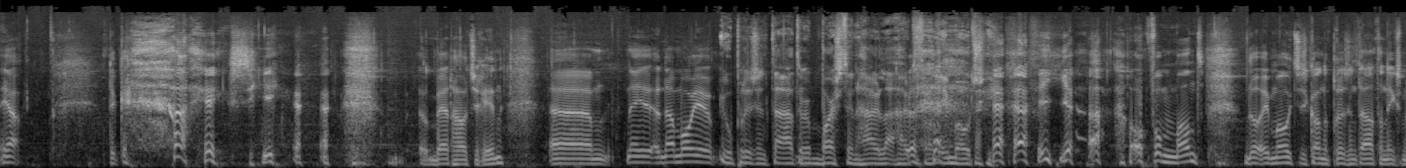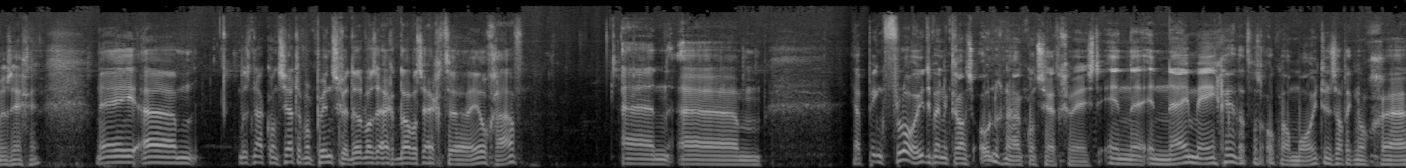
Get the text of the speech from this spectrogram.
ja. De, ik zie. Bert houdt zich in. Ehm, nee, nou mooie. Uw presentator barst in huilen uit van emotie. ja, overmand door emoties kan de presentator niks meer zeggen. Nee, ehm, dus naar concerten van Prince, dat was echt, dat was echt heel gaaf. En ehm, ja, Pink Floyd ben ik trouwens ook nog naar een concert geweest in, eh, in Nijmegen. Dat was ook wel mooi. Toen zat ik nog, eh,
